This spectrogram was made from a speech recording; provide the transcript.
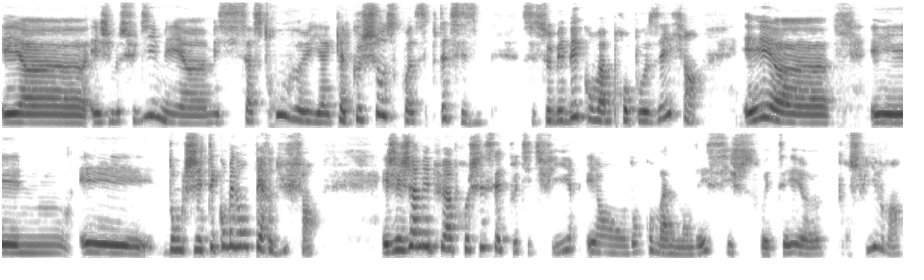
Et, euh, et je me suis dit, mais, euh, mais si ça se trouve, il y a quelque chose, quoi. Peut-être c'est ce bébé qu'on va me proposer. Et, euh, et, et donc j'étais complètement perdue. Et j'ai jamais pu approcher cette petite fille. Et donc, on m'a demandé si je souhaitais poursuivre hein,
